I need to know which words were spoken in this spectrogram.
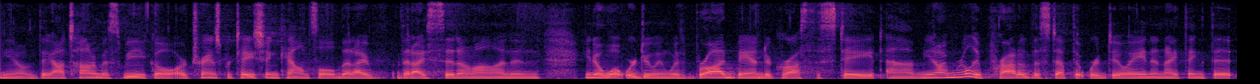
you know, the autonomous vehicle or transportation council that I that I sit on, and you know what we're doing with broadband across the state. Um, you know, I'm really proud of the stuff that we're doing, and I think that,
